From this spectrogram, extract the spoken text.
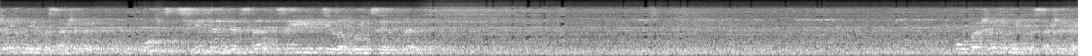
Уважаемые пассажиры, поезд следует до станции «Деловой центр». Уважаемые пассажиры,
